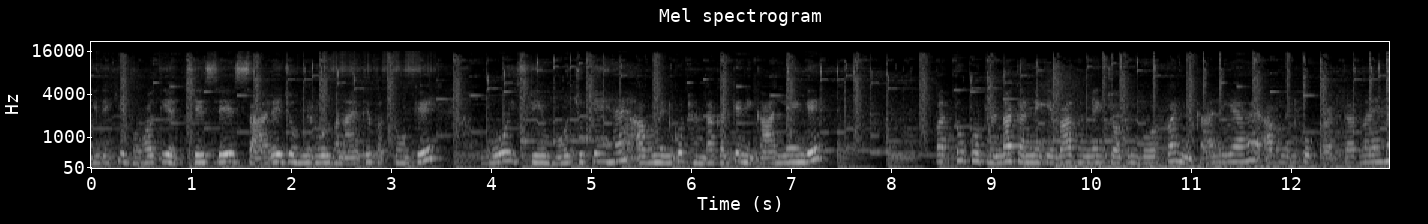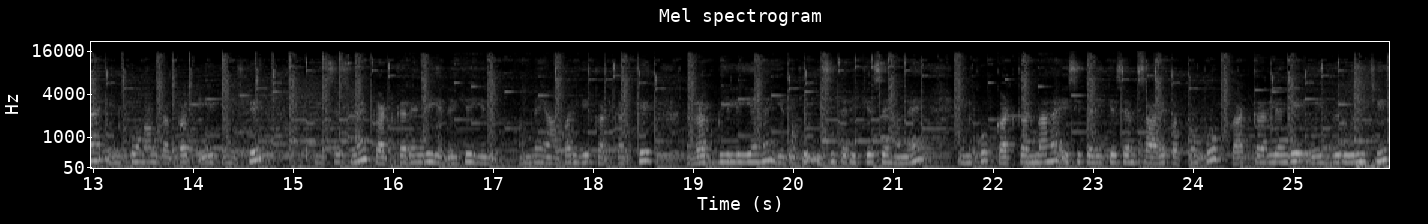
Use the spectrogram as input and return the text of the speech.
ये देखिए, बहुत ही अच्छे से सारे जो हमने रोल बनाए थे पत्तों के वो स्टीम हो चुके हैं। अब हम इनको ठंडा करके निकाल लेंगे। पत्तों को ठंडा करने के बाद हमने एक चॉपिंग बोर्ड पर निकाल लिया है। अब हम इनको कट कर रहे हैं। इनको हम लगभग एक इंच के पीसेस में कट करेंगे। ये देखिए, ये हमने यहाँ पर ये कट करके रख भी लिए हैं। ये देखिए, इसी तरीके से हमें इनको कट करना है। इसी तरीके से हम सारे पत्तों को कट कर लेंगे। एक ज़रूरी चीज़,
